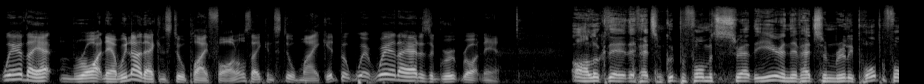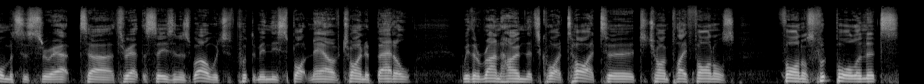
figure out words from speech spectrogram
Where are they at right now? We know they can still play finals, they can still make it, but where, where are they at as a group right now? Oh, look, they've had some good performances throughout the year, and they've had some really poor performances throughout uh, throughout the season as well, which has put them in this spot now of trying to battle with a run home that's quite tight to, to try and play finals finals football, and it's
